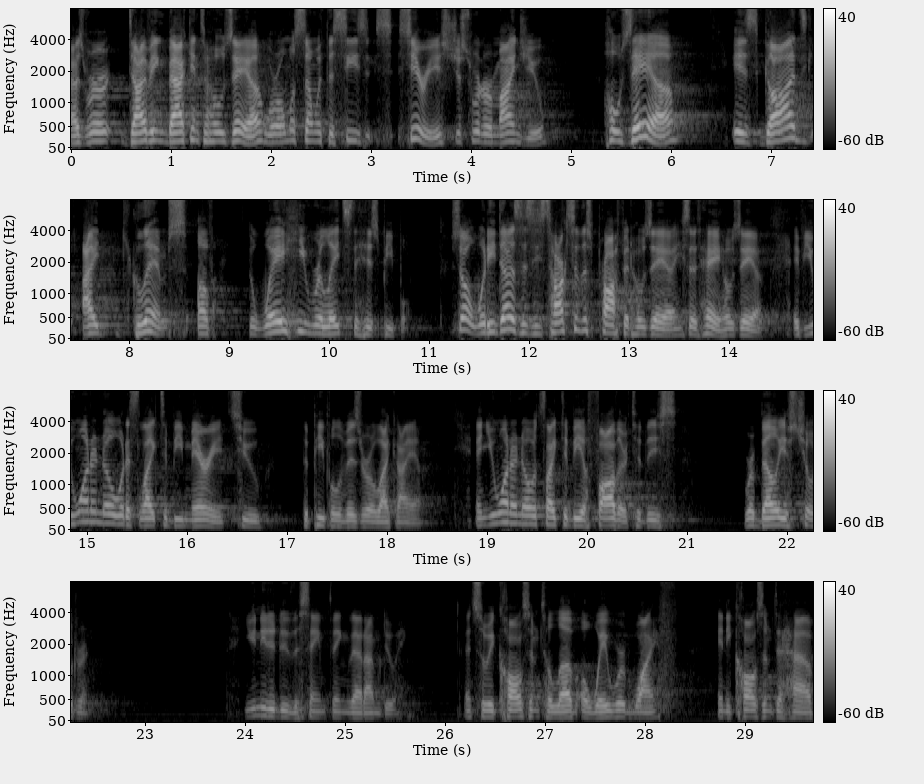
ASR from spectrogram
as we're diving back into Hosea, we're almost done with the series. Just want to remind you, Hosea is God's glimpse of the way he relates to his people. So, what he does is he talks to this prophet, Hosea. He says, Hey, Hosea, if you want to know what it's like to be married to the people of Israel like I am, and you want to know what it's like to be a father to these rebellious children, you need to do the same thing that I'm doing. And so he calls him to love a wayward wife, and he calls him to have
